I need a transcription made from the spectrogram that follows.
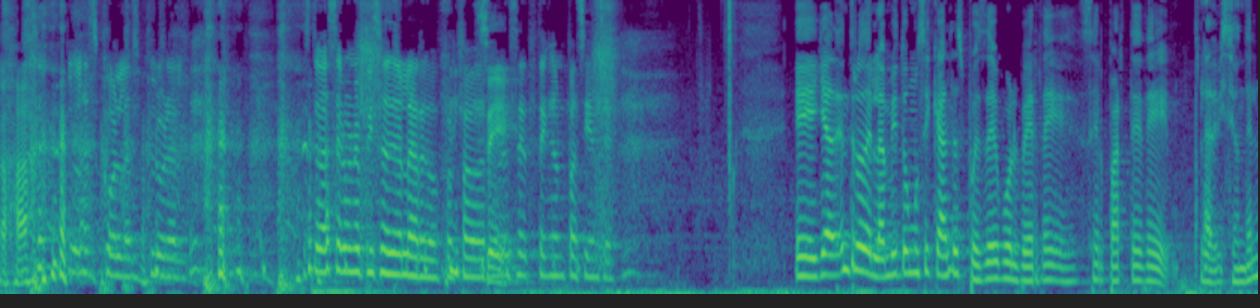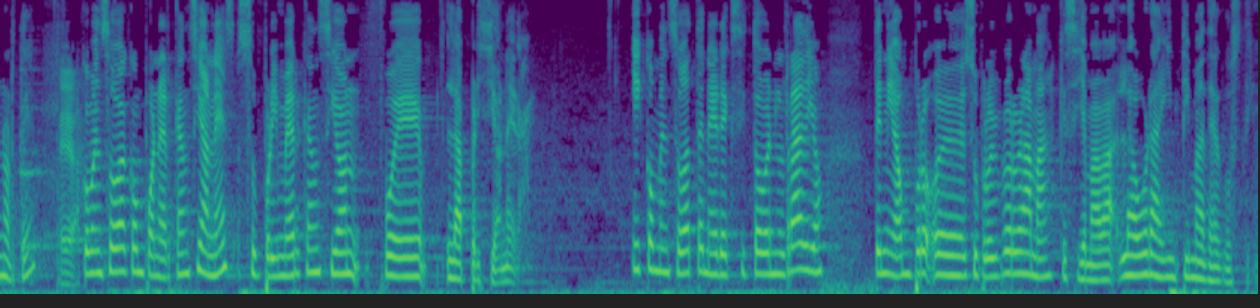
colas. Ajá. Las colas, plural. Este va a ser un episodio largo, por favor. Sí. Tengan paciencia. Eh, ya dentro del ámbito musical, después de volver de ser parte de la División del Norte, comenzó a componer canciones. Su primer canción fue La Prisionera. y comenzó a tener éxito en el radio. Tenía un pro- eh, su propio programa que se llamaba La Hora Íntima de Agustín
